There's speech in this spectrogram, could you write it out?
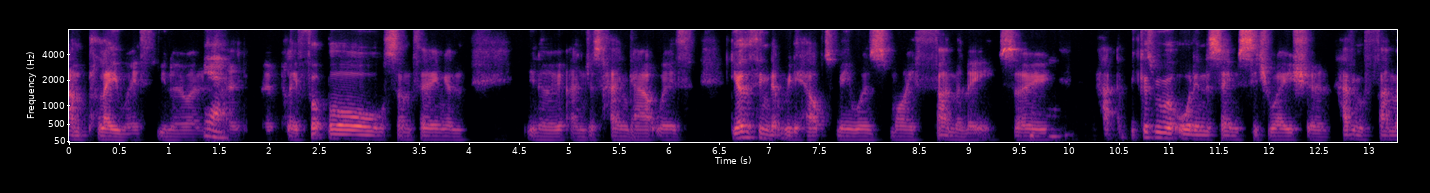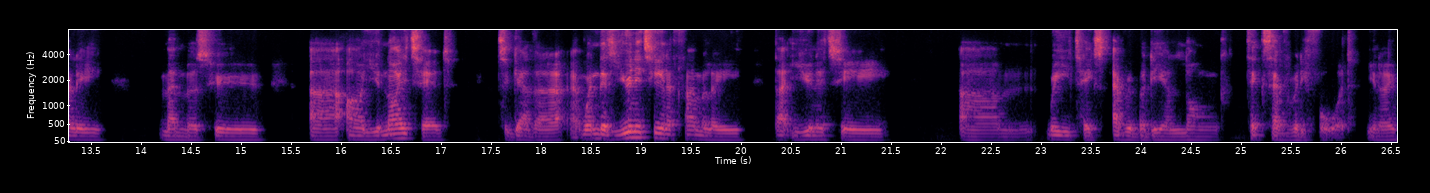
and play with, you know, and, yeah. and play football or something. And, you know, and just hang out with. The other thing that really helped me was my family. So, mm-hmm. because we were all in the same situation, having family members who uh, are united together, and when there's unity in a family, that unity um, really takes everybody along, takes everybody forward, you know.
